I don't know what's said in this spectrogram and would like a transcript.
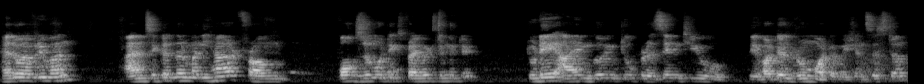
Hello everyone, I am Sikandar Manihar from Fox Domotics Private Limited. Today I am going to present you the hotel room automation system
